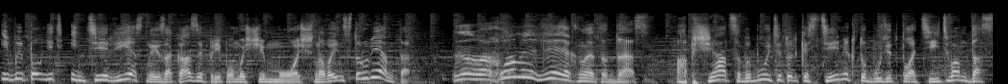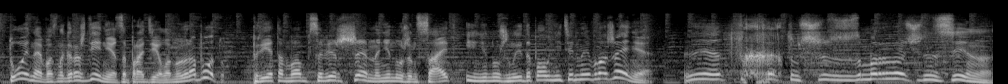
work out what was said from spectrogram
и выполнить интересные заказы при помощи мощного инструмента. Ну, а мне денег на это даст? Общаться вы будете только с теми, кто будет платить вам достойное вознаграждение за проделанную работу. При этом вам совершенно не нужен сайт и не нужны дополнительные вложения. Нет, как-то все заморочено сильно.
